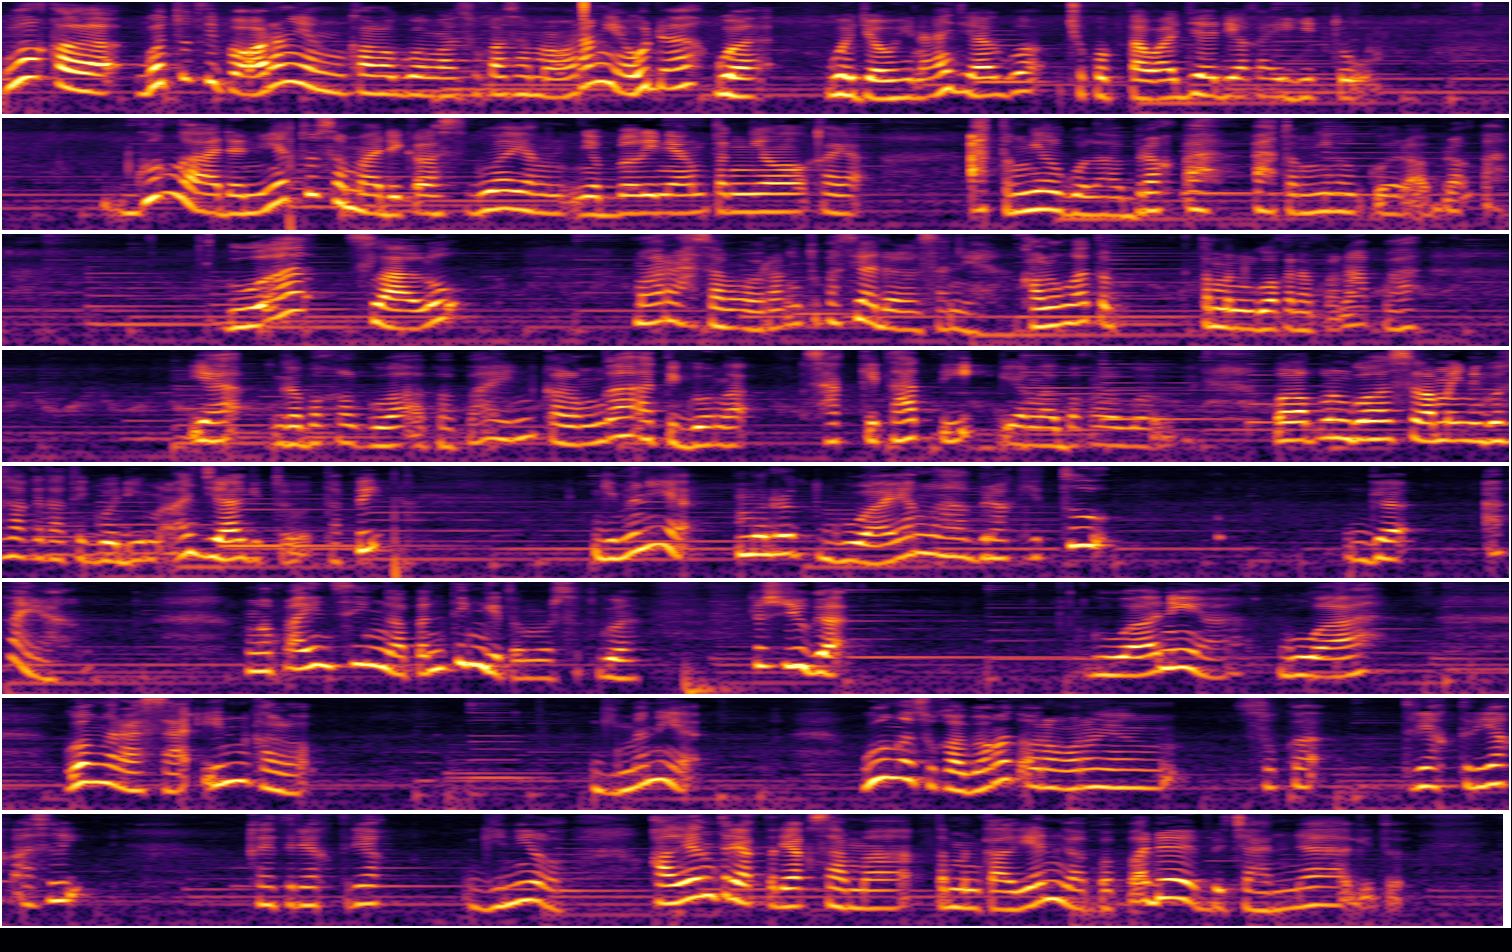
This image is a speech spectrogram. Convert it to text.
gue kalau gue tuh tipe orang yang kalau gue nggak suka sama orang ya udah gue gue jauhin aja gue cukup tahu aja dia kayak gitu. Gue nggak ada niat tuh sama adik kelas gue yang nyebelin yang tengil kayak ah tengil gue labrak ah ah tengil gue labrak ah. Gue selalu marah sama orang itu pasti ada alasannya. Kalau nggak te temen gue kenapa-napa ya nggak bakal gue apa-apain. Kalau nggak hati gue nggak sakit hati ya nggak bakal gue walaupun gue selama ini gue sakit hati gue diem aja gitu. Tapi gimana ya menurut gue yang ngelabrak itu nggak apa ya ngapain sih nggak penting gitu maksud gue terus juga gue nih ya gue gue ngerasain kalau gimana ya? Gue nggak suka banget orang-orang yang suka teriak-teriak asli. Kayak teriak-teriak gini loh. Kalian teriak-teriak sama temen kalian nggak apa-apa deh bercanda gitu.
